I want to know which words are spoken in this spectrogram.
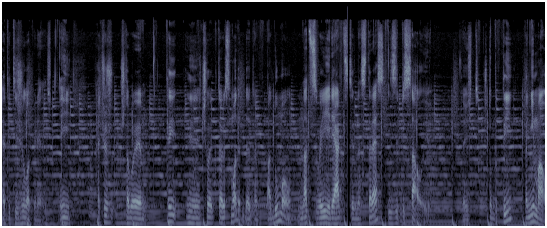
это тяжело переносить. И хочу, чтобы ты, э, человек, который смотрит это, подумал над своей реакцией на стресс и записал ее. То есть, чтобы ты понимал,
